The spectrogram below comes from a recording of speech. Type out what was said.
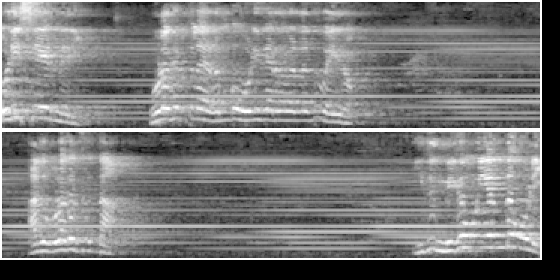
ஒளிசேர் நெறி. உலகத்துல ரொம்ப ஒளி தர்றவல்லது வைரம். அது உலகத்துக்கு தான். இது மிக உயர்ந்த ஒளி.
